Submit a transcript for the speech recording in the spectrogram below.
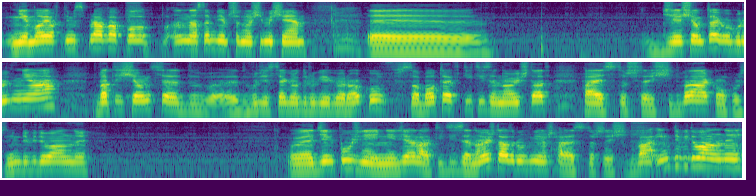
nie moja w tym sprawa. Po, po, następnie przenosimy się yy, 10 grudnia 2022 roku w sobotę w Titize Neustadt HS 142 konkurs indywidualny. Yy, Dzień później niedziela Titize Neustadt również HS 142 indywidualny.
